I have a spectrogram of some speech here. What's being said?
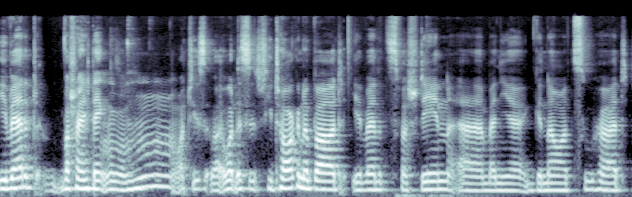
Ihr werdet wahrscheinlich denken, so, hm, what, is, what is she talking about? Ihr werdet es verstehen, äh, wenn ihr genauer zuhört.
